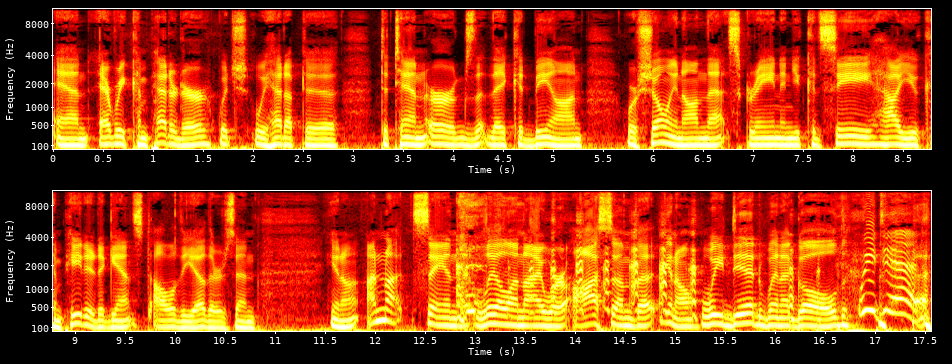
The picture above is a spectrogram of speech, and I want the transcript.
and every competitor, which we had up to to ten ergs that they could be on, were showing on that screen, and you could see how you competed against all of the others. And you know, I'm not saying that Lil and I were awesome, but you know, we did win a gold. We did.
